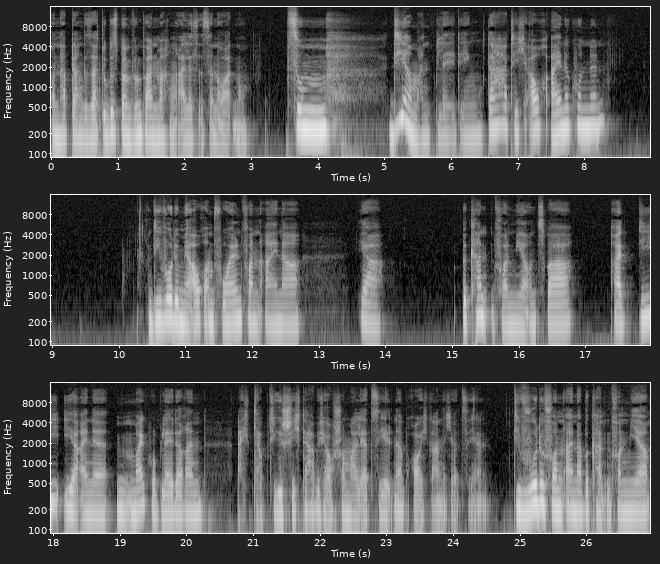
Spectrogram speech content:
und habe dann gesagt, du bist beim Wimpern machen, alles ist in Ordnung. Zum Diamantblading, da hatte ich auch eine Kundin, die wurde mir auch empfohlen von einer, ja, Bekannten von mir. Und zwar hat die ihr eine Microbladerin, ich glaube, die Geschichte habe ich auch schon mal erzählt, ne? Brauche ich gar nicht erzählen. Die wurde von einer Bekannten von mir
